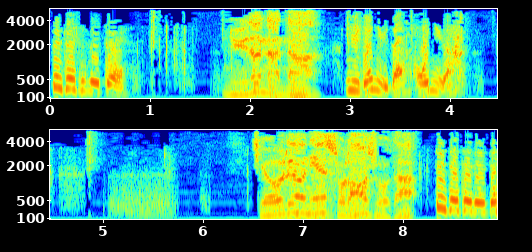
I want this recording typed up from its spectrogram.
对对对对对，女的男的？女的女的，我女儿。九六年属老鼠的，对对对对对，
